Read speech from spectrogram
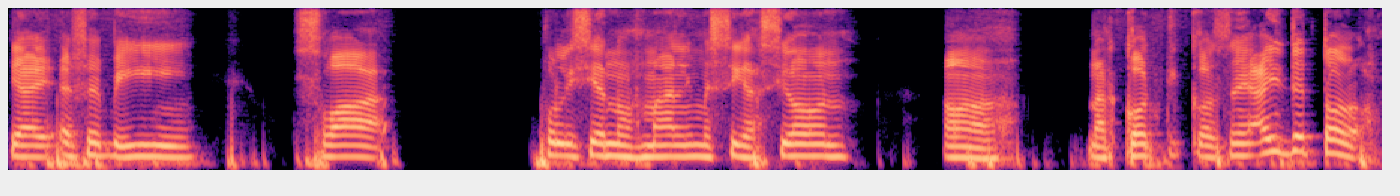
hay FBI, SWAT, policía normal, investigación, uh, narcóticos, hay de todo.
